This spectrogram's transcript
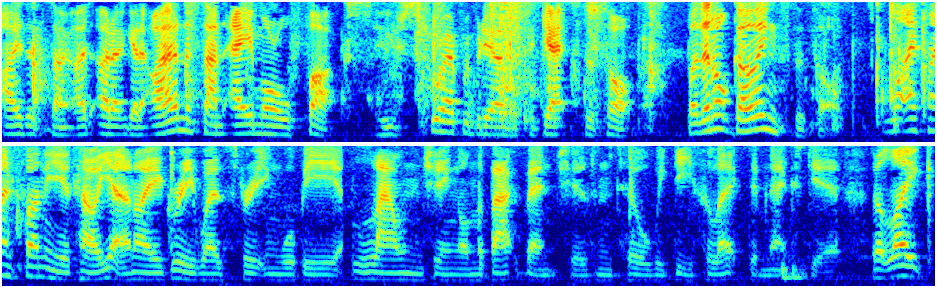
I don't. I, I don't get it. I understand amoral fucks who screw everybody over to get to the top, but they're not going to the top. What I find funny is how, yeah, and I agree, Wes Streeting will be lounging on the backbenches until we deselect him next year. But like,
